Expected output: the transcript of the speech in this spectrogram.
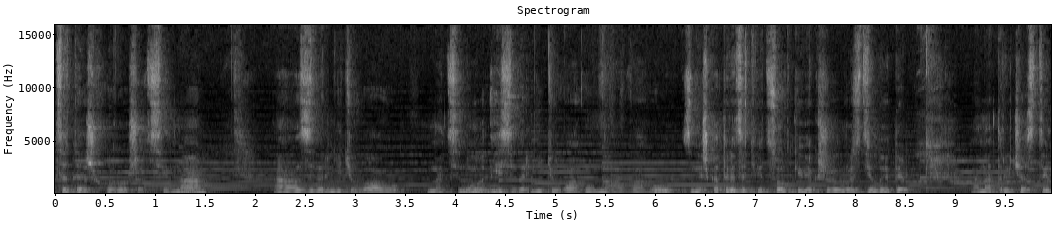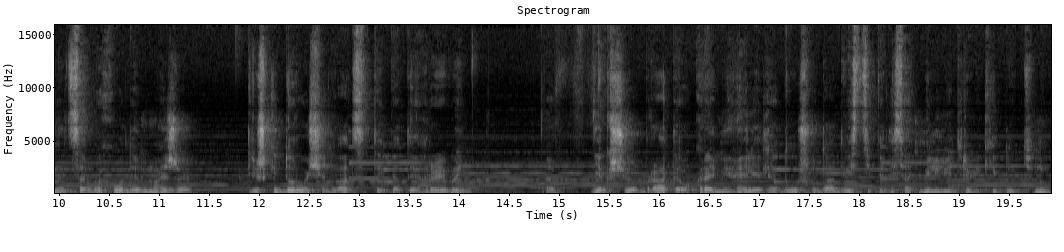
Це теж хороша ціна. Зверніть увагу на ціну і зверніть увагу на вагу. Знижка 30%, якщо розділити на три частини, це виходить майже трішки дорожче 25 гривень. Якщо брати окремі гелі для душу, да, 250 мл, які йдуть, ну,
